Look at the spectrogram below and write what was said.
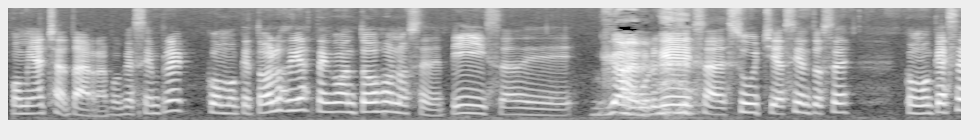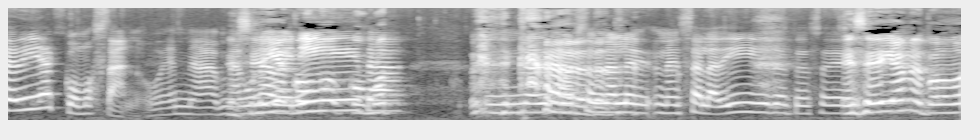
comida chatarra, porque siempre como que todos los días tengo antojo, no sé, de pizza, de Claro. hamburguesa, de sushi, así, entonces como que ese día como sano, me, me hago una día avenita, como- Claro, una, ensaladita, entonces Ese día me pongo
